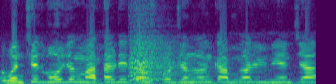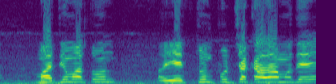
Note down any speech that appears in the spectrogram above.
वंचित बहुजन माथाडी ट्रान्सपोर्ट जनरल कामगार युनियनच्या माध्यमातून येथून पुढच्या काळामध्ये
